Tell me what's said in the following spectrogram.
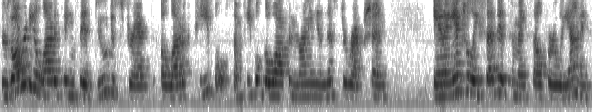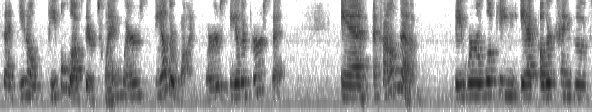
There's already a lot of things that do distract a lot of people. Some people go off and running in this direction. And I actually said that to myself early on. I said, you know, people love their twin. Where's the other one? Where's the other person? And I found them. They were looking at other kinds of,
